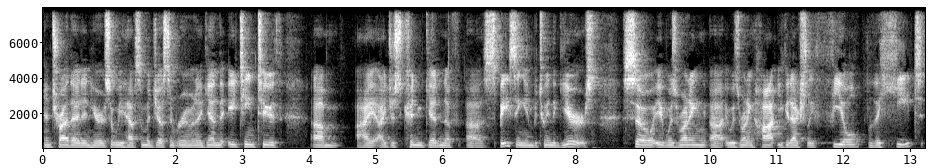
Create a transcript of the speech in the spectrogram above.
and try that in here so we have some adjustment room. And again, the 18 tooth, um, I, I just couldn't get enough uh, spacing in between the gears. So it was running, uh, it was running hot. You could actually feel the heat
